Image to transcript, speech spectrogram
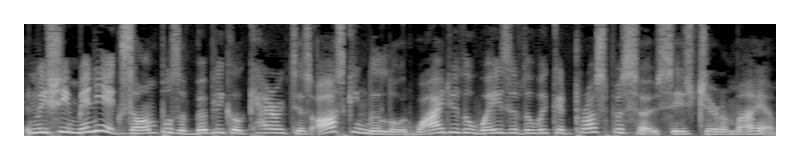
And we see many examples of biblical characters asking the Lord, Why do the ways of the wicked prosper so? says Jeremiah.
